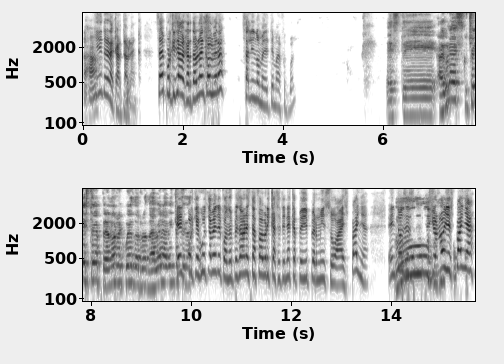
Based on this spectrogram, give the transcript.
Ajá. ¿Quién trae una carta blanca? ¿Sabe por qué se llama carta blanca, Olvera? Saliéndome del tema del fútbol. Este, alguna vez escuché la historia, pero no recuerdo, Rod. A ver, Es avíntatela. porque justamente cuando empezaron esta fábrica se tenía que pedir permiso a España. Entonces Oh. dijeron, oye, España,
